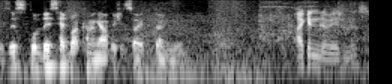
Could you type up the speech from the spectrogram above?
Is this well this headbutt coming out? We should soak. Don't you? I can evasion this.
